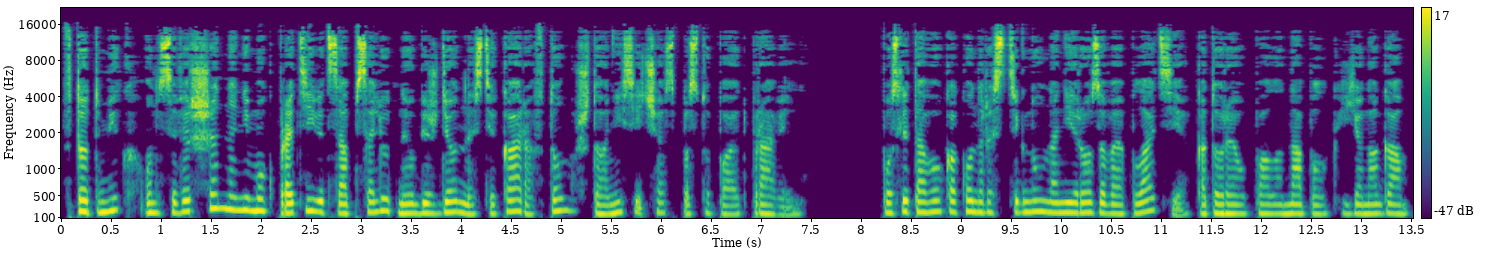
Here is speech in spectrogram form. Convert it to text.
В тот миг он совершенно не мог противиться абсолютной убежденности Кара в том, что они сейчас поступают правильно. После того, как он расстегнул на ней розовое платье, которое упало на пол к ее ногам,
